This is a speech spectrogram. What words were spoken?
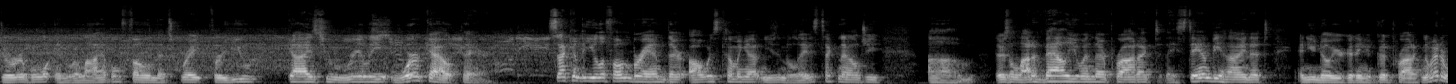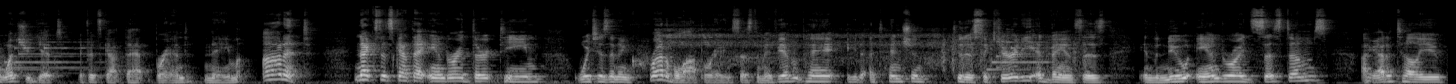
durable and reliable phone that's great for you guys who really work out there. Second, the Ulefone brand, they're always coming out and using the latest technology um, there's a lot of value in their product. They stand behind it, and you know you're getting a good product no matter what you get if it's got that brand name on it. Next, it's got that Android 13, which is an incredible operating system. If you haven't paid attention to the security advances in the new Android systems, I gotta tell you,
